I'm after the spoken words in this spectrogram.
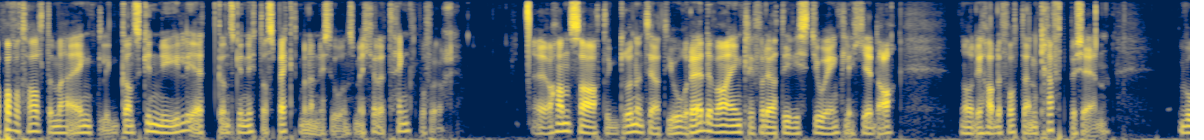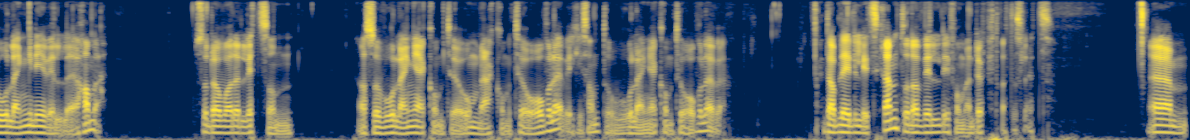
pappa fortalte meg egentlig ganske nylig et ganske nytt aspekt med den historien som jeg ikke hadde tenkt på før. Og han sa at grunnen til at de gjorde det, det var egentlig fordi at de visste jo egentlig ikke da, når de hadde fått den kreftbeskjeden, hvor lenge de ville ha meg. Så da var det litt sånn Altså hvor lenge jeg kom til å, om jeg kom til å overleve, ikke sant, og hvor lenge jeg kom til å overleve. Da ble de litt skremt, og da ville de få meg døpt, rett og slett. Um,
